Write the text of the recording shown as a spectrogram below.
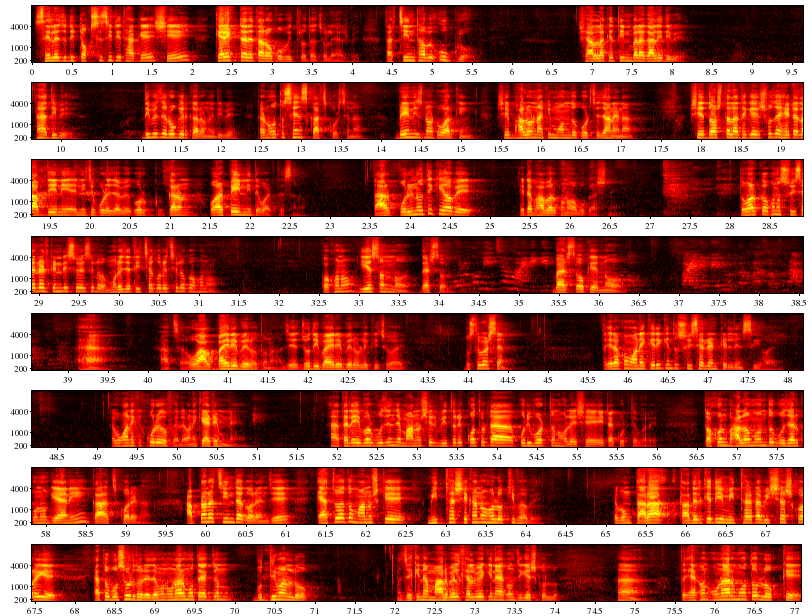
সেলে যদি টক্সিসিটি থাকে, সে ক্যারেক্টারে তার অপবিত্রতা চলে আসবে। তার চিন্তা হবে উগ্র। সে আল্লাহকে তিনবেলা গালি দিবে। হ্যাঁ দিবে। দিবে যে রোগের কারণে দিবে। কারণ ও তো সেন্স কাজ করছে না। ব্রেন ইজ নট ওয়ার্কিং সে ভালো নাকি মন্দ করছে জানে না। সে দশতলা থেকে সোজা হেঁটে লাভ দিয়ে নিয়ে নিচে পড়ে যাবে। ওর কারণ ও আর পেইন নিতে পারতেছে না। তার পরিণতি কি হবে? এটা ভাবার কোনো অবকাশ নেই। তোমার কখনো সুইসাইডাল টেন্ডেন্সি হয়েছিল? মরে যেতে ইচ্ছা করেছিল কখনো? কখনো? Yes on no that's all ব্যাস ওকে নো হ্যাঁ আচ্ছা ও বাইরে বের হতো না যে যদি বাইরে বের হলে কিছু হয়। বুঝতে পারছেন? তো এরকম অনেকেরই কিন্তু সুইসাইডাল টেন্ডেন্সি হয়। এবং অনেকে করেও ফেলে অনেকে অ্যাটেম্প নেয়। হ্যাঁ তাহলে এবার বুঝেন যে মানুষের ভিতরে কতটা পরিবর্তন হলে সে এটা করতে পারে। তখন ভালো মন্দ বোঝার কোনো জ্ঞানই কাজ করে না। আপনারা চিন্তা করেন যে এত এত মানুষকে মিথ্যা শেখানো হলো কীভাবে? এবং তারা তাদেরকে দিয়ে মিথ্যাটা বিশ্বাস করাইয়ে এত বছর ধরে, যেমন ওনার মতো একজন বুদ্ধিমান লোক যে কিনা মার্বেল খেলবে কিনা এখন জিজ্ঞেস করল। হ্যাঁ তো এখন ওনার মতো লোককে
